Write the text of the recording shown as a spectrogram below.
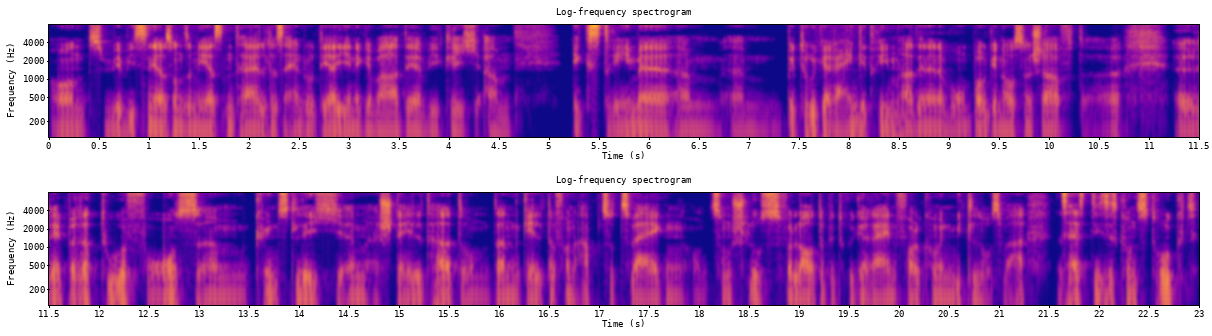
Und wir wissen ja aus unserem ersten Teil, dass Andrew derjenige war, der wirklich ähm, extreme ähm, ähm, Betrügereien getrieben hat in einer Wohnbaugenossenschaft, äh, Reparaturfonds ähm, künstlich ähm, erstellt hat, um dann Geld davon abzuzweigen und zum Schluss vor lauter Betrügereien vollkommen mittellos war. Das heißt, dieses Konstrukt,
